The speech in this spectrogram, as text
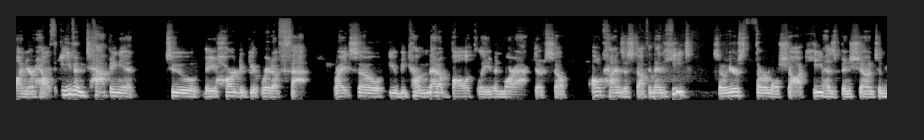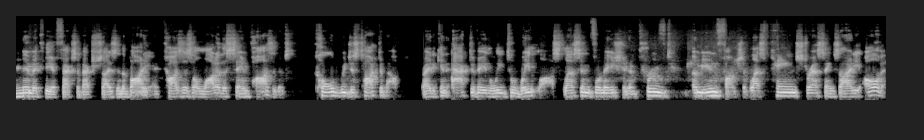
on your health, even tapping in to the hard to get rid of fat, right? So you become metabolically even more active. So all kinds of stuff. And then heat. So here's thermal shock. Heat has been shown to mimic the effects of exercise in the body. It causes a lot of the same positives. Cold, we just talked about, right? It can activate and lead to weight loss, less inflammation, improved immune function, less pain, stress, anxiety, all of it,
